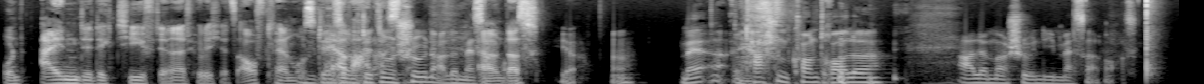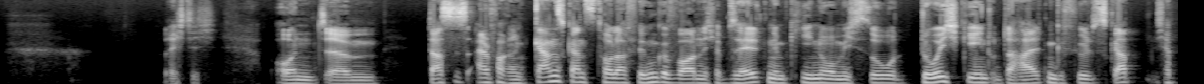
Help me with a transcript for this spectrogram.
und einen Detektiv, der natürlich jetzt aufklären muss. Und der sagt jetzt so schön alle Messer ja, raus. Ja, ne? Taschenkontrolle, alle mal schön die Messer raus. Richtig. Und ähm, das ist einfach ein ganz, ganz toller Film geworden. Ich habe selten im Kino mich so durchgehend unterhalten gefühlt. Es gab, ich habe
